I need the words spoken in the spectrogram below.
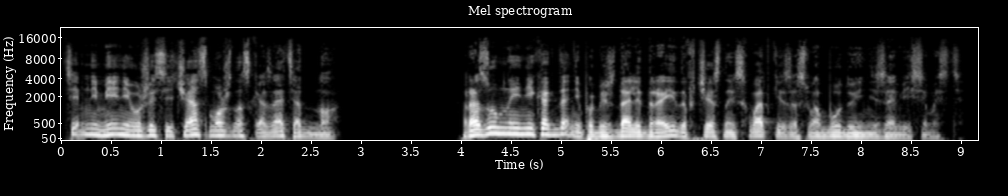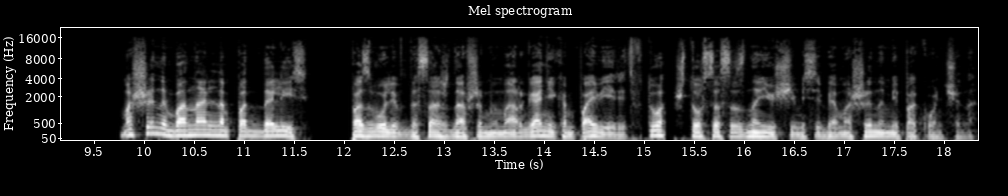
Тем не менее, уже сейчас можно сказать одно. Разумные никогда не побеждали дроидов в честной схватке за свободу и независимость. Машины банально поддались, позволив досаждавшим им органикам поверить в то, что с осознающими себя машинами покончено.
